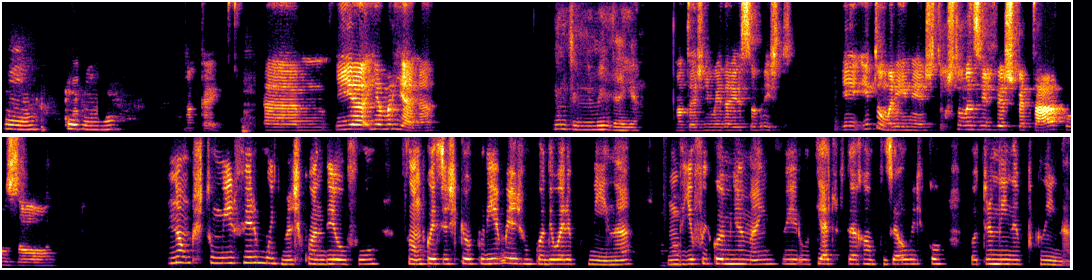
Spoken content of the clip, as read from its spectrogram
Sim, bocadinho. Ok. Um, e, a, e a Mariana? Não tenho nenhuma ideia. Não tens nenhuma ideia sobre isto? E, e tu, Maria Inês, tu costumas ir ver espetáculos ou. Não costumo ir ver muito, mas quando eu vou, são coisas que eu queria mesmo. Quando eu era pequenina, um uhum. dia fui com a minha mãe ver o Teatro da Rampusel e com outra menina pequenina.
